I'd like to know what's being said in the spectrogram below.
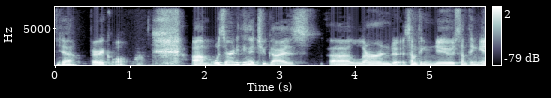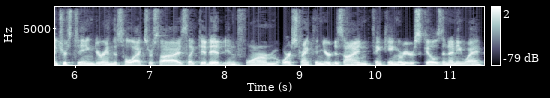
Yeah, very cool. Um, was there anything that you guys uh, learned, something new, something interesting during this whole exercise? Like, did it inform or strengthen your design thinking or your skills in any way?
